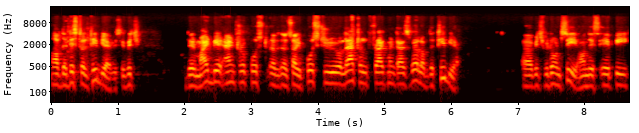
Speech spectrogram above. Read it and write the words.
of the distal tibia, you see, which there might be an anteropost, uh, sorry, posterior lateral fragment as well of the tibia, uh, which we don't see on this AP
